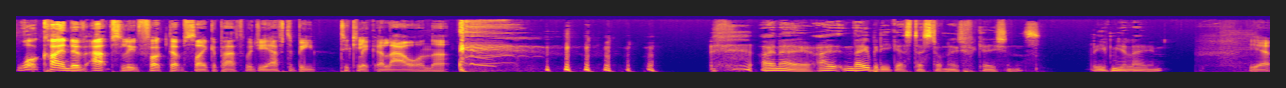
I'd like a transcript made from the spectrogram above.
what kind of absolute fucked up psychopath would you have to be to click allow on that? I know. I nobody gets desktop notifications. Leave me alone. yeah.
